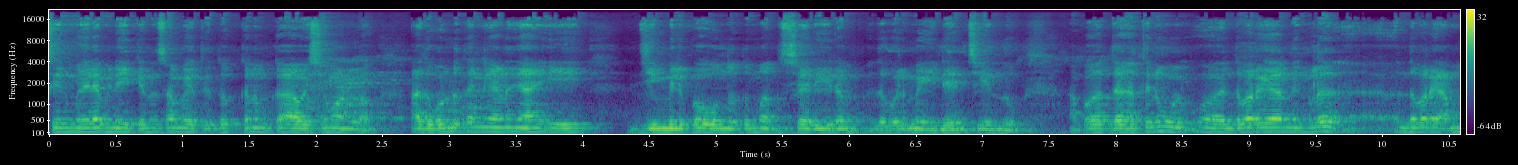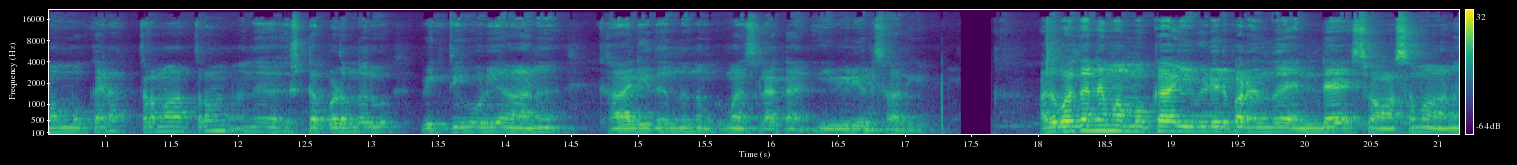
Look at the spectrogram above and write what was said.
സിനിമയിൽ അഭിനയിക്കുന്ന സമയത്ത് ഇതൊക്കെ നമുക്ക് ആവശ്യമാണല്ലോ. അതുകൊണ്ട് തന്നെയാണ് ഞാൻ ഈ ജിമ്മിൽ പോകുന്നതും അത് ശരീരം ഇതുപോലെ മെയിന്റെയിൻ ചെയ്യുന്നതും അപ്പോൾ അദ്ദേഹത്തിന് എന്താ പറയുക നിങ്ങൾ എന്താ പറയുക മമ്മൂക്കനെ അത്രമാത്രം ഇഷ്ടപ്പെടുന്നൊരു ഇഷ്ടപ്പെടുന്ന വ്യക്തി കൂടിയാണ് ഖാലിദ് എന്ന് നമുക്ക് മനസ്സിലാക്കാൻ ഈ വീഡിയോയിൽ സാധിക്കും. അതുപോലെ തന്നെ മമ്മൂക്ക ഈ വീഡിയോയിൽ പറയുന്നത് എന്റെ ശ്വാസമാണ്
